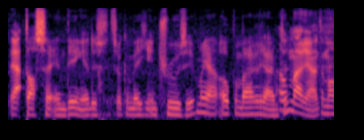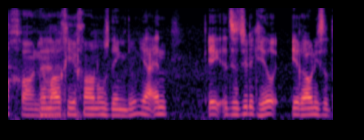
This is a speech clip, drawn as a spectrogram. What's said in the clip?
Ja. tassen en dingen. Dus het is ook een beetje intrusive. Maar ja, openbare ruimte. Maar ruimte, mogen gewoon... We eh, mogen hier gewoon ons ding doen. Ja, en ik, het is natuurlijk heel ironisch dat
